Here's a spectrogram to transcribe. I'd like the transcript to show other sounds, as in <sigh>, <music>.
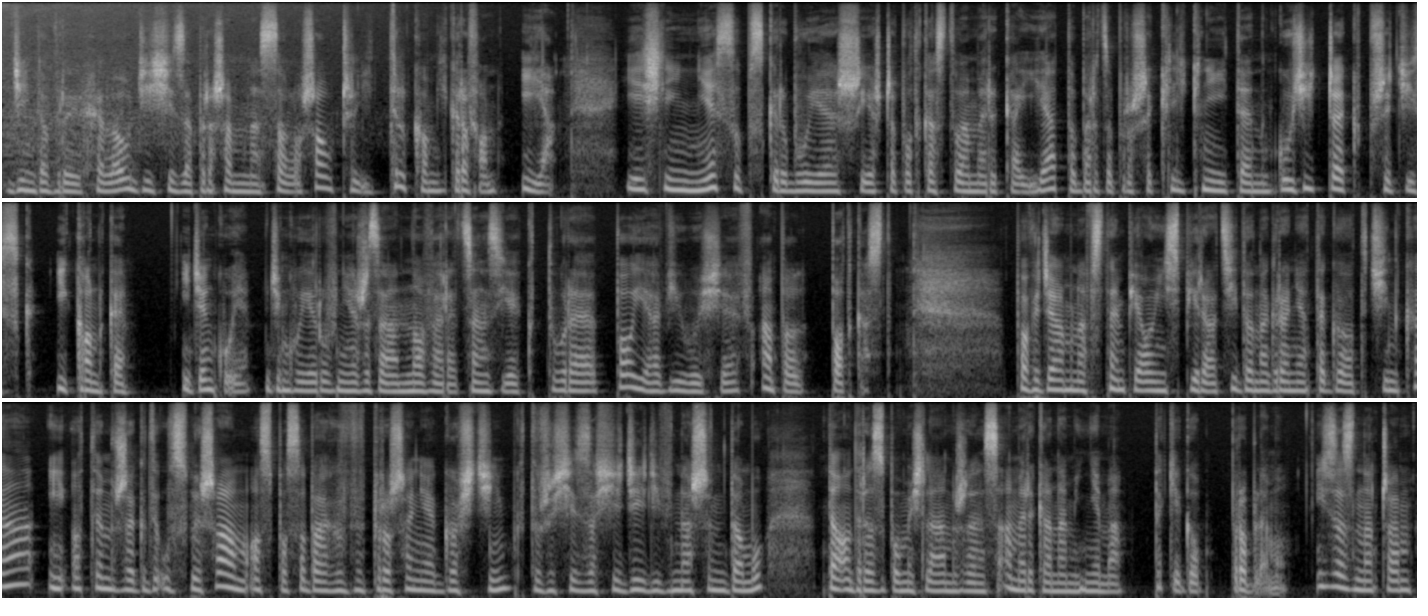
Dzień dobry, hello. Dziś zapraszam na solo show, czyli tylko mikrofon i ja. Jeśli nie subskrybujesz jeszcze podcastu Ameryka i ja, to bardzo proszę kliknij ten guziczek, przycisk, ikonkę. I dziękuję. Dziękuję również za nowe recenzje, które pojawiły się w Apple Podcast. Powiedziałam na wstępie o inspiracji do nagrania tego odcinka i o tym, że gdy usłyszałam o sposobach wyproszenia gości, którzy się zasiedzieli w naszym domu, to od razu pomyślałam, że z Amerykanami nie ma takiego problemu. I zaznaczam,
